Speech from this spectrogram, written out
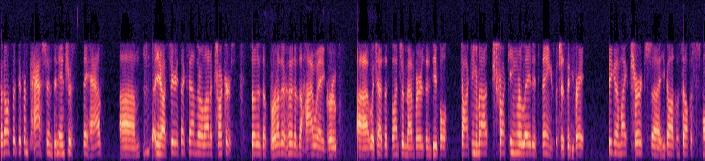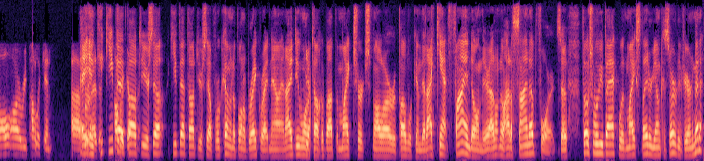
but also different passions and interests they have. Um, you know, Sirius XM, there are a lot of truckers. So there's a Brotherhood of the Highway group, uh, which has a bunch of members and people talking about trucking related things, which has been great. Speaking of Mike Church, uh, he calls himself a small R Republican. Uh, hey, and keep that thought to yourself. Keep that thought to yourself. We're coming up on a break right now, and I do want yeah. to talk about the Mike Church Small R Republican that I can't find on there. I don't know how to sign up for it. So, folks, we'll be back with Mike Slater, Young Conservative, here in a minute.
